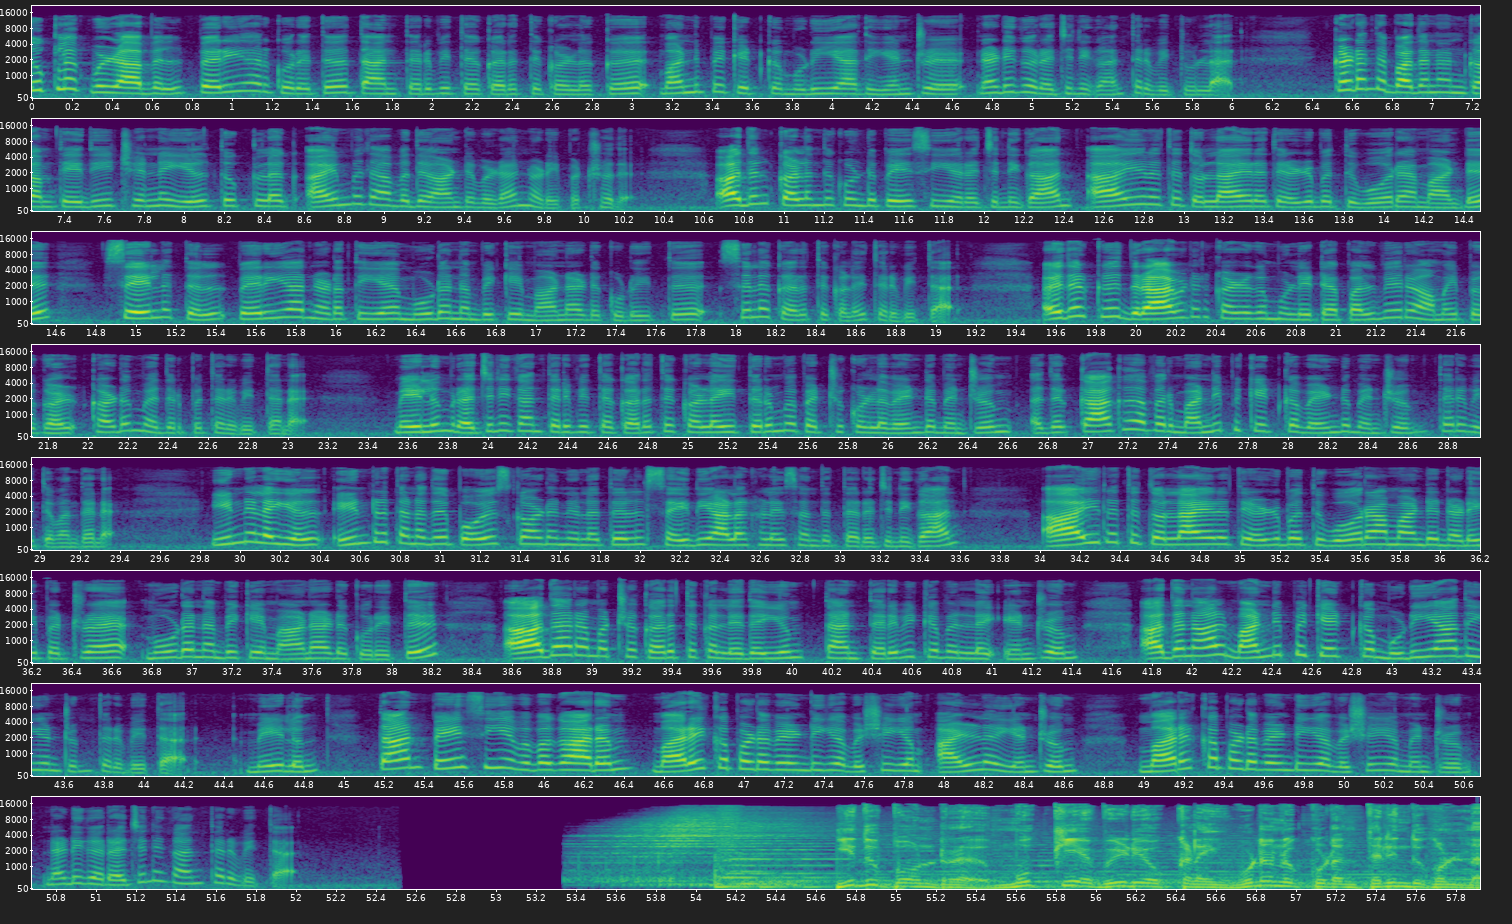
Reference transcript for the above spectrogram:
துக்ளக் விழாவில் பெரியார் குறித்து தான் தெரிவித்த கருத்துக்களுக்கு மன்னிப்பு கேட்க முடியாது என்று நடிகர் ரஜினிகாந்த் தெரிவித்துள்ளார். கடந்த பதினான்காம் தேதி சென்னையில் துக்ளக் ஐம்பதாவது ஆண்டு விழா நடைபெற்றது. அதில் கலந்து கொண்டு பேசிய ரஜினிகாந்த் ஆயிரத்து தொள்ளாயிரத்து எழுபத்தி ஓராம் ஆண்டு சேலத்தில் பெரியார் நடத்திய மூடநம்பிக்கை மாநாடு குறித்து சில கருத்துக்களை தெரிவித்தார். இதற்கு திராவிடர் கழகம் உள்ளிட்ட பல்வேறு அமைப்புகள் கடும் எதிர்ப்பு தெரிவித்தன. மேலும் ரஜினிகாந்த் தெரிவித்த கருத்துக்களை திரும்ப பெற்றுக்கொள்ள வேண்டும் என்றும் அதற்காக அவர் மன்னிப்பு கேட்க வேண்டும் என்றும் தெரிவித்து வந்தனர் இந்நிலையில் இன்று தனது போயஸ் கார்டன் நிலத்தில் செய்தியாளர்களை சந்தித்த ரஜினிகாந்த் ஆயிரத்து தொள்ளாயிரத்து எழுபத்தி ஓராம் ஆண்டு நடைபெற்ற மூடநம்பிக்கை மாநாடு குறித்து ஆதாரமற்ற கருத்துக்கள் எதையும் தான் தெரிவிக்கவில்லை என்றும் அதனால் மன்னிப்பு கேட்க முடியாது என்றும் தெரிவித்தார். மேலும் தான் பேசிய விவகாரம் மறைக்கப்பட வேண்டிய விஷயம் அல்ல என்றும் மறக்கப்பட வேண்டிய விஷயம் என்றும் நடிகர் ரஜினிகாந்த் தெரிவித்தார். இது போன்ற முக்கிய வீடியோக்களை உடனுக்குடன் தெரிந்து கொள்ள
